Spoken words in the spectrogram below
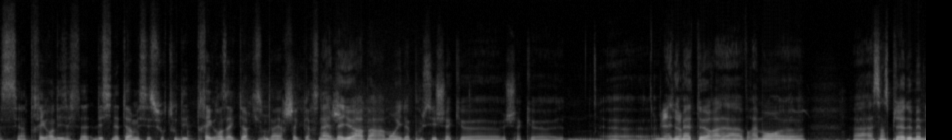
c'est un très grand dessina- dessinateur, mais c'est surtout des très grands acteurs qui sont derrière chaque Ah, personnage. D'ailleurs, apparemment, il a poussé chaque, euh, chaque euh, euh, Animateur. animateur à, à vraiment euh, à, à s'inspirer d'eux-mêmes. Mm.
